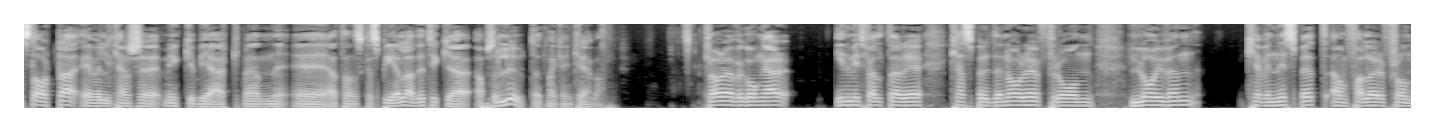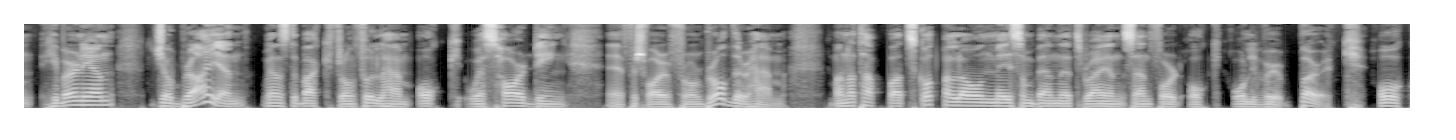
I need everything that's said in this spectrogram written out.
starta är väl kanske mycket begärt, men eh, att han ska spela, det tycker jag absolut att man kan kräva. Klara övergångar, Innermittfältare Kasper Denore från Leuven, Kevin Nisbet, anfallare från Hibernian, Joe Bryan, vänsterback från Fulham och Wes Harding, eh, försvarare från Rotherham. Man har tappat Scott Malone, Mason Bennett, Ryan Sandford och Oliver Burke. Och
